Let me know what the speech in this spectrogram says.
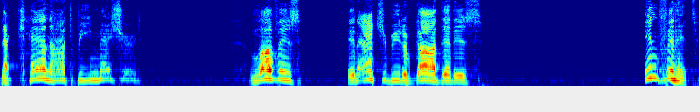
that cannot be measured. Love is an attribute of God that is infinite,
